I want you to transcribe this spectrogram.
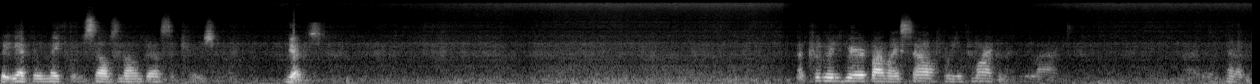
But yet they make themselves known to us occasionally. Yes. I come in here by myself with Mark and I relax. I don't have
